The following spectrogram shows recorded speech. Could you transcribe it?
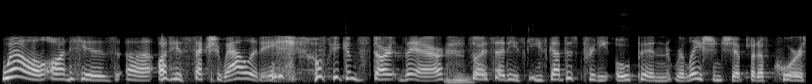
Well, on his uh, on his sexuality, we can start there. Mm-hmm. So I said he's he's got this pretty open relationship, but of course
